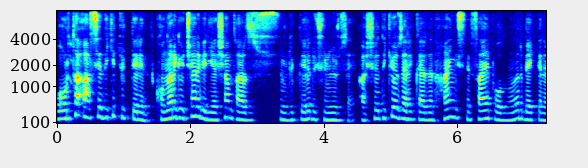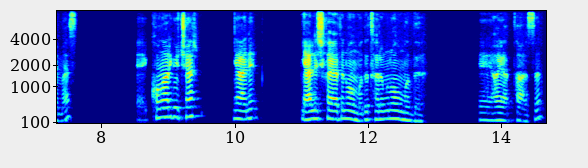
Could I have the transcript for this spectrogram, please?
Orta Asya'daki Türklerin konar göçer bir yaşam tarzı sürdükleri düşünülürse aşağıdaki özelliklerden hangisine sahip olmaları beklenemez. E, konar göçer yani yerleşik hayatın olmadığı, tarımın olmadığı e, hayat tarzı.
